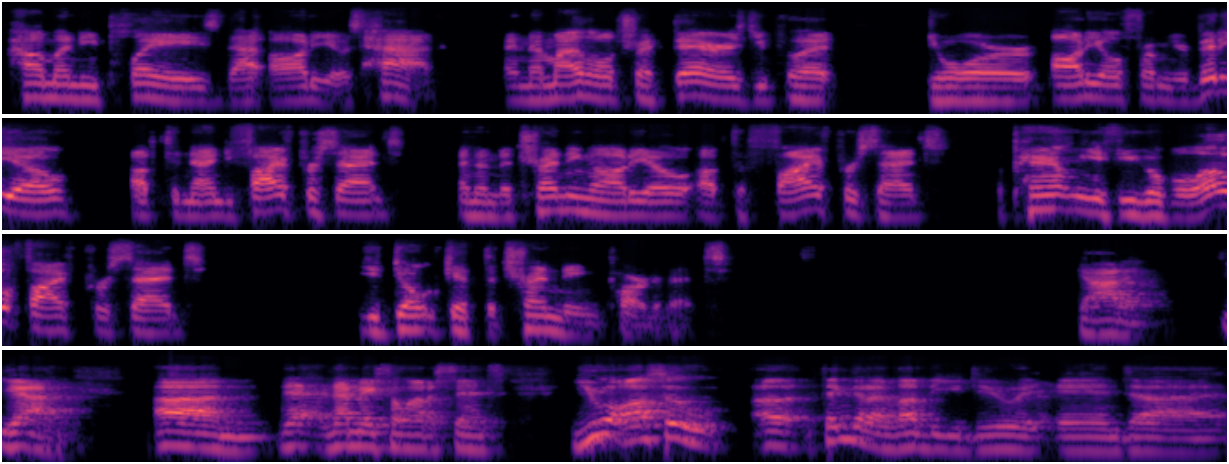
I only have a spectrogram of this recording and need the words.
how many plays that audio's had. And then my little trick there is you put your audio from your video up to 95%, and then the trending audio up to 5%. Apparently, if you go below 5%, you don't get the trending part of it. Got it. Yeah. Um, that, that makes a lot of sense. You also a uh, thing that I love that you do, and uh,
